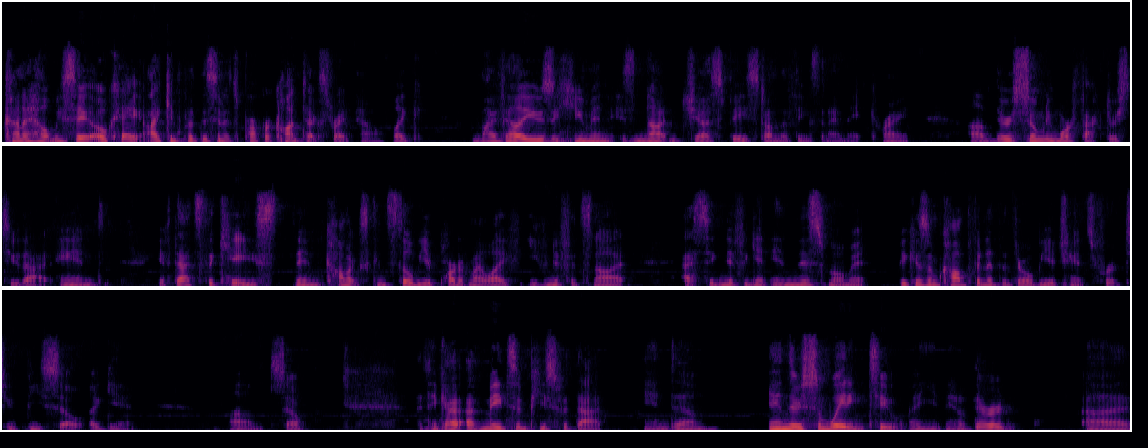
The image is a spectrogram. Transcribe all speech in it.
kind of helped me say, okay, I can put this in its proper context right now. Like my value as a human is not just based on the things that I make, right? Um, there's so many more factors to that. And if that's the case, then comics can still be a part of my life, even if it's not as significant in this moment, because I'm confident that there will be a chance for it to be so again. Um, so I think I, have made some peace with that. And, um, and there's some waiting too. I, you know, there are, uh,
